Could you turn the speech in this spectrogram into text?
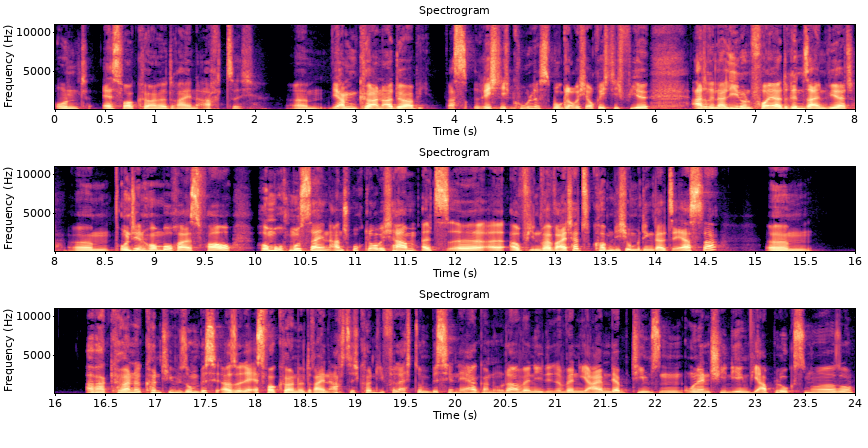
und SV Körne 83. Ähm, wir haben ein Körner Derby, was richtig mhm. cool ist, wo, glaube ich, auch richtig viel Adrenalin und Feuer drin sein wird. Ähm, und den Homburg HSV. Homburg muss seinen Anspruch, glaube ich, haben, als äh, äh, auf jeden Fall weiterzukommen, nicht unbedingt als Erster. Ähm, aber Körne könnte die so ein bisschen, also der SV Körne 83 könnte die vielleicht so ein bisschen ärgern, oder? Wenn die, wenn die einem der Teams ein Unentschieden irgendwie abluchsen oder so.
